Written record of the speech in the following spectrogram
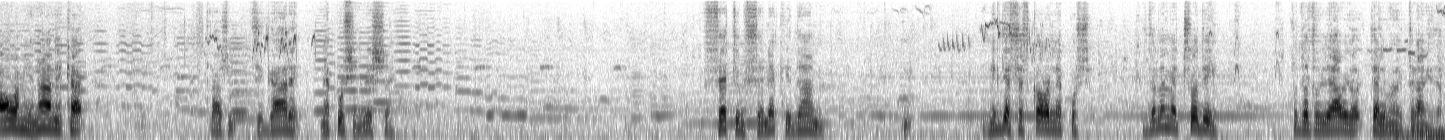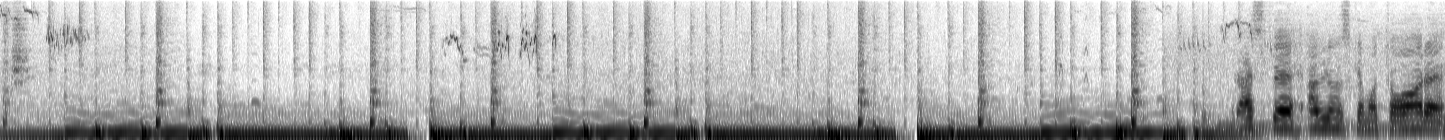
A ovo mi je navika. Tražim cigare, ne pušim više. Setim se neki dan, nigdje se skoro ne puši. Zdano me čudi što dozvoljavaju termoelektrani da puši. Gasite avionske motore,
